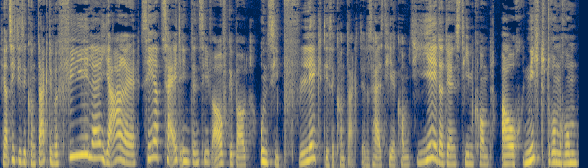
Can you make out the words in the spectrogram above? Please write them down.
sie hat sich diese Kontakte über viele Jahre sehr zeitintensiv aufgebaut und sie pflegt diese Kontakte. Das heißt, hier kommt jeder, der ins Team kommt, auch nicht drumrum,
